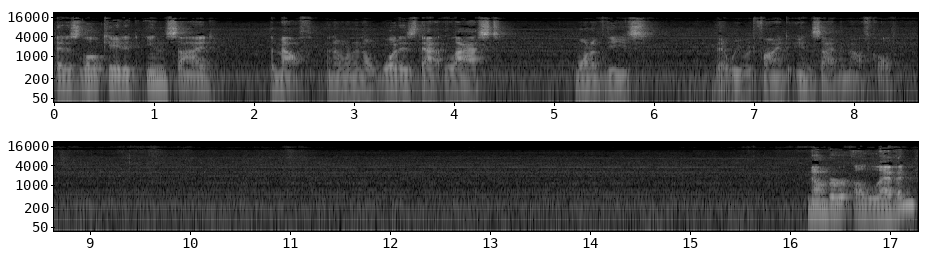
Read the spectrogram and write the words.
that is located inside the mouth. And I want to know what is that last one of these that we would find inside the mouth called. Number 11.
